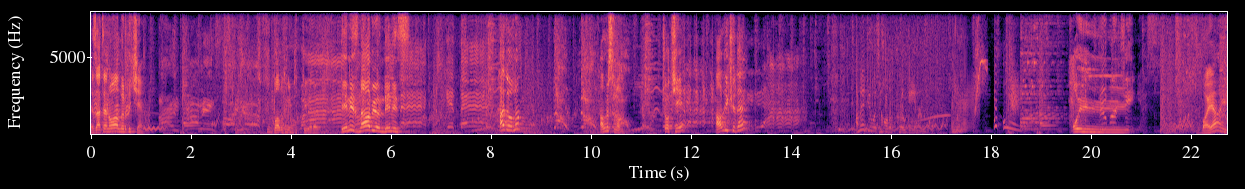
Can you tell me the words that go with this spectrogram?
E zaten o alırdı ki. Balonun gittiği yere bak. Deniz ne yapıyorsun Deniz? Hadi oğlum. Alırsın onu. Çok iyi. Al yükü de. Oy. Bayağı iyi.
